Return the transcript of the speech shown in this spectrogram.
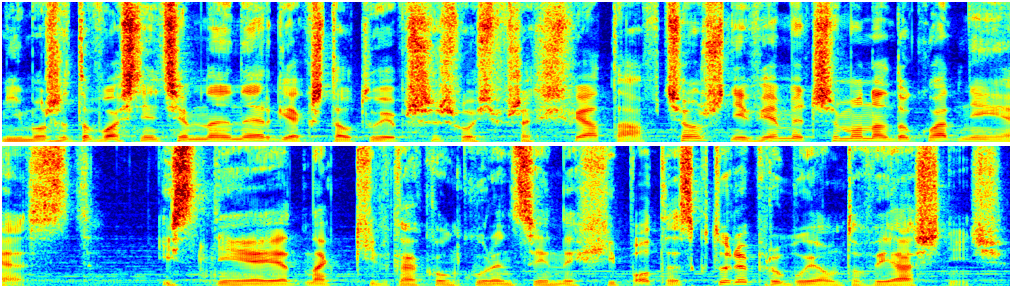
Mimo, że to właśnie ciemna energia kształtuje przyszłość wszechświata, wciąż nie wiemy, czym ona dokładnie jest. Istnieje jednak kilka konkurencyjnych hipotez, które próbują to wyjaśnić.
